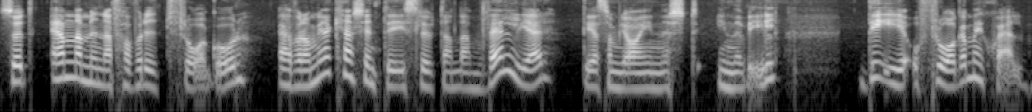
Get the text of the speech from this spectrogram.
Så ett, en av mina favoritfrågor, även om jag kanske inte i slutändan väljer det som jag innerst inne vill, det är att fråga mig själv,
